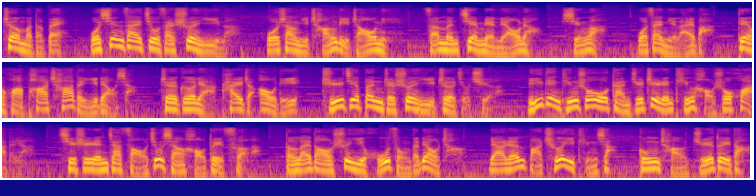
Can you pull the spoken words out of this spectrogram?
这么的呗，我现在就在顺义呢，我上你厂里找你，咱们见面聊聊，行啊？我载你来吧。电话啪嚓的一撂下，这哥俩开着奥迪直接奔着顺义这就去了。李殿庭说：“我感觉这人挺好说话的呀。”其实人家早就想好对策了。等来到顺义胡总的料厂，俩人把车一停下，工厂绝对大。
